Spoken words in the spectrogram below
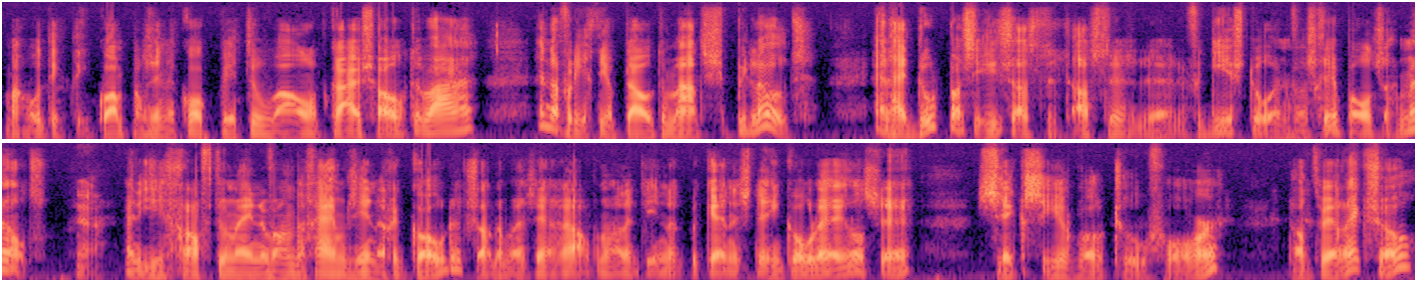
Maar goed, ik, ik kwam pas in een cockpit toen we al op kruishoogte waren. En dan vliegt hij op de automatische piloot. En hij doet pas iets als de, als de, de, de verkeerstoren van Schiphol zich meldt. Ja. En die gaf toen een of andere geheimzinnige code. Ik zal er maar zeggen, allemaal het in dat bekende steenkolenengels. hè. 6024. Dat werkt zo.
